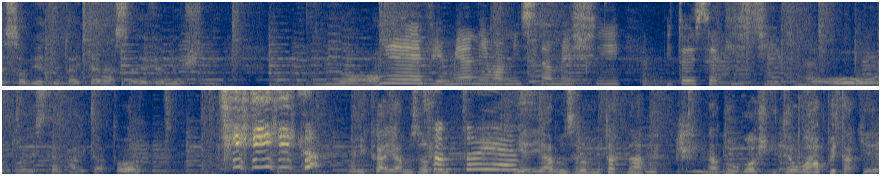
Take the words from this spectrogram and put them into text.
e, sobie tutaj teraz e, wymyśli. No. Nie wiem, ja nie mam nic na myśli i to jest jakieś dziwne. O, to jest ten aligator? Monika, ja bym zrobił... to jest? Nie, ja bym zrobił tak na, na długość i te łapy takie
